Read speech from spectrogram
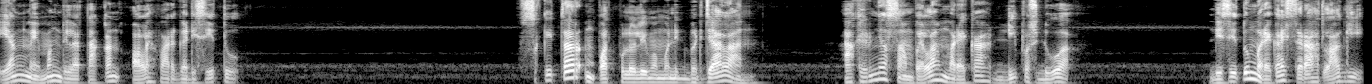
yang memang diletakkan oleh warga di situ. Sekitar 45 menit berjalan, akhirnya sampailah mereka di pos 2. Di situ mereka istirahat lagi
